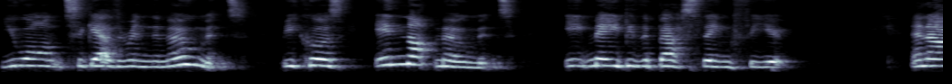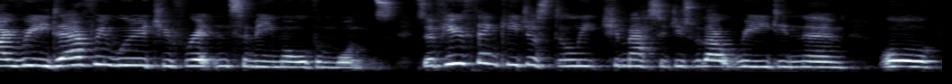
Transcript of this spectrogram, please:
you aren't together in the moment, because in that moment, it may be the best thing for you. And I read every word you've written to me more than once. So if you think he just deletes your messages without reading them, or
